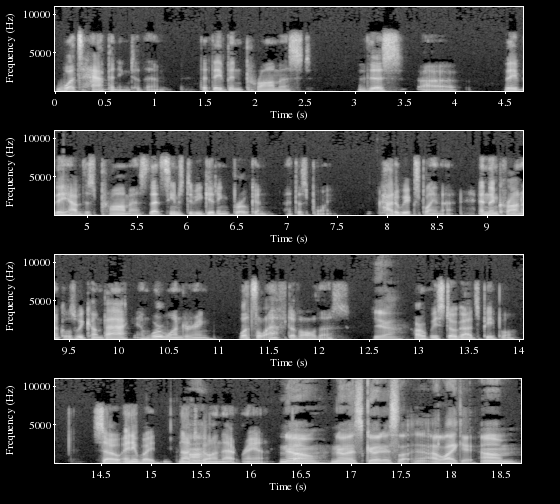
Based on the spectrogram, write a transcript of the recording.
what's happening to them, that they've been promised this, uh, they, they have this promise that seems to be getting broken at this point. How do we explain that? And then Chronicles, we come back and we're wondering what's left of all this. Yeah. Are we still God's people? So anyway, not Huh. to go on that rant. No, no, that's good. It's I like it. Um,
